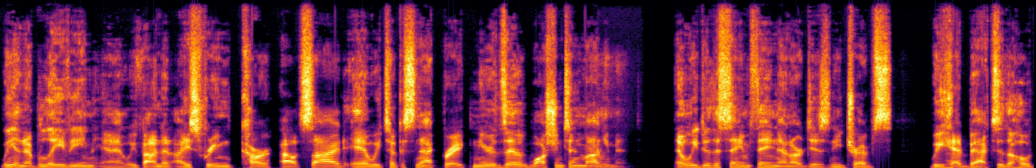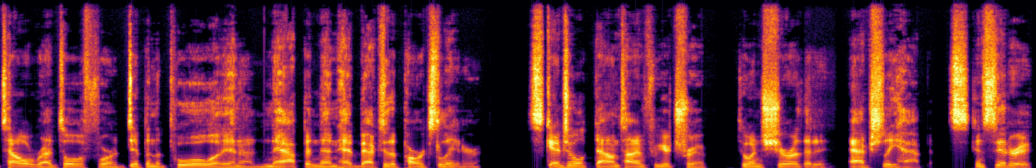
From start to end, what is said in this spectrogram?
We ended up leaving and we found an ice cream cart outside and we took a snack break near the Washington Monument. And we do the same thing on our Disney trips we head back to the hotel rental for a dip in the pool and a nap and then head back to the parks later. Schedule downtime for your trip to ensure that it actually happens. Consider it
